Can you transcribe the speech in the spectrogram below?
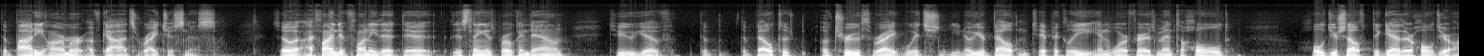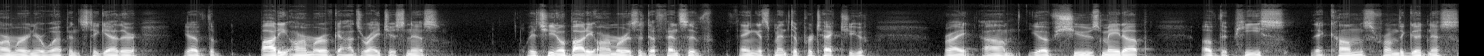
the body armor of God's righteousness. So I find it funny that the, this thing is broken down to you have the the belt of, of truth, right? Which you know your belt and typically in warfare is meant to hold hold yourself together, hold your armor and your weapons together. You have the body armor of God's righteousness, which you know body armor is a defensive thing. It's meant to protect you, right? Um, you have shoes made up of the peace that comes from the goodness,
